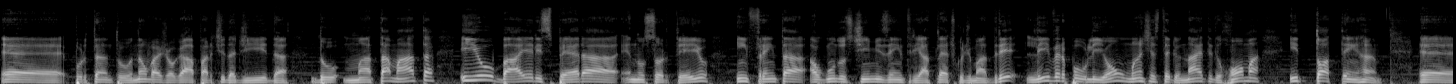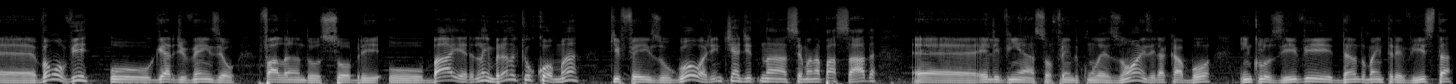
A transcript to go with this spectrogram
é, portanto, não vai jogar a partida de ida do mata-mata. E o Bayern espera no sorteio, enfrenta algum dos times entre Atlético de Madrid, Liverpool, Lyon, Manchester United, Roma e Tottenham. É, vamos ouvir o Gerd Wenzel falando sobre o Bayern. Lembrando que o Coman que fez o gol, a gente tinha dito na semana passada, é, ele vinha sofrendo com lesões, ele acabou, inclusive, dando uma entrevista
